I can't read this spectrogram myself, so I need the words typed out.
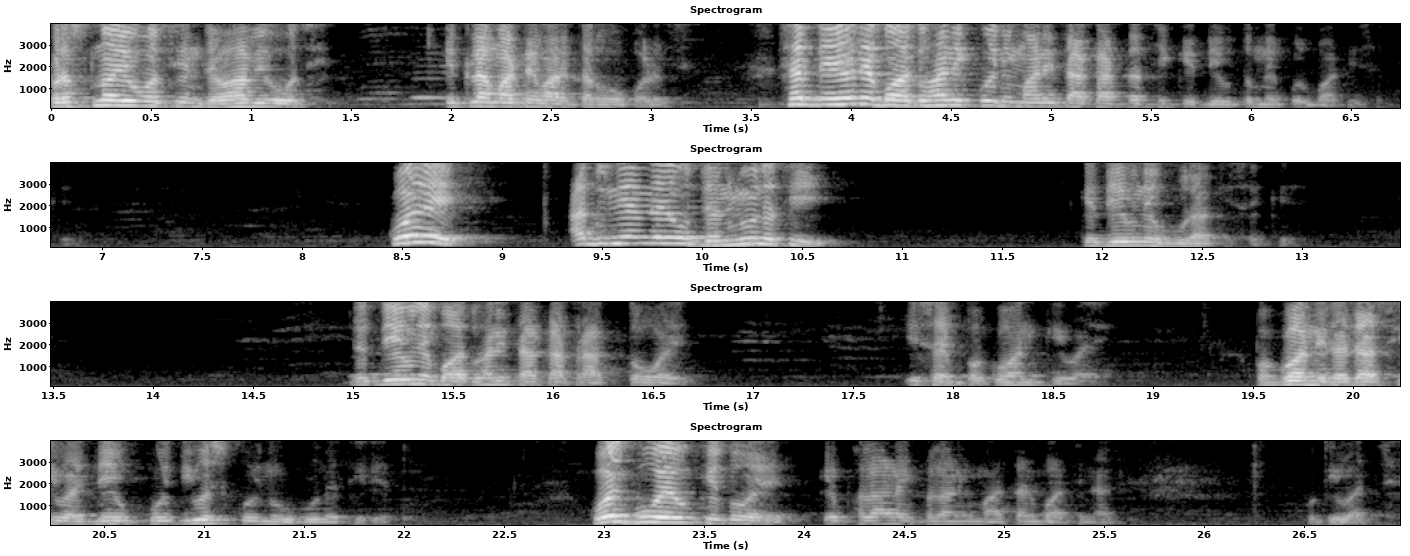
પ્રશ્ન એવો છે જવાબ એવો છે. એટલા માટે મારે કરવો પડે છે. સાહેબ, દેવને બાંધવાની કોઈની મારી તાકાત નથી કે દેવ તમને કોઈ બાંધી શકે. કોઈ આ દુનિયાની અંદર એવું જન્મ્યું નથી કે દેવને ઊભું રાખી શકે. જો દેવને બાંધવાની તાકાત રાખતો હોય, એ સાહેબ ભગવાન કહેવાય. ભગવાનની રજા સિવાય દેવ કોઈ દિવસ કોઈનું ઊભું નથી રહેતો. કોઈ ભૂ એવું કહેતો હોય કે ફલાણી ફલાણી માતાને બાંધી નાખી ખોટી વાત છે.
